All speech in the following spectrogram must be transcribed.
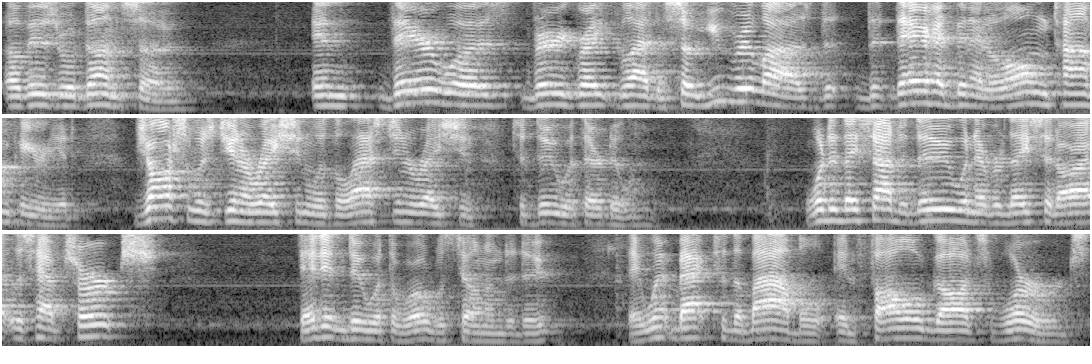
of Israel done so and there was very great gladness. So you realize that, that there had been a long time period. Joshua's generation was the last generation to do what they're doing. What did they decide to do whenever they said, All right, let's have church? They didn't do what the world was telling them to do. They went back to the Bible and followed God's words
